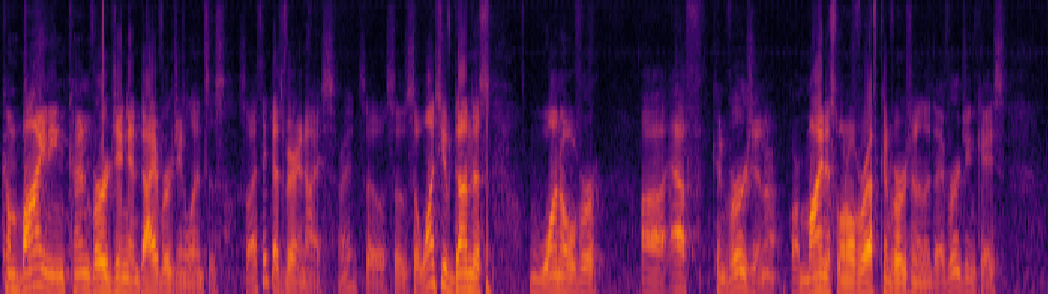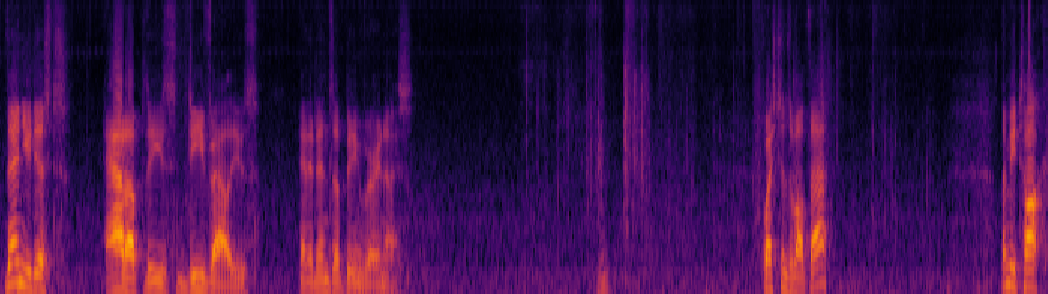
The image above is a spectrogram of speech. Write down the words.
combining converging and diverging lenses. So, I think that's very nice right. So, so, so once you've done this 1 over uh, f conversion or, or minus 1 over f conversion in the diverging case, then you just add up these d values and it ends up being very nice. Questions about that? Let me talk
